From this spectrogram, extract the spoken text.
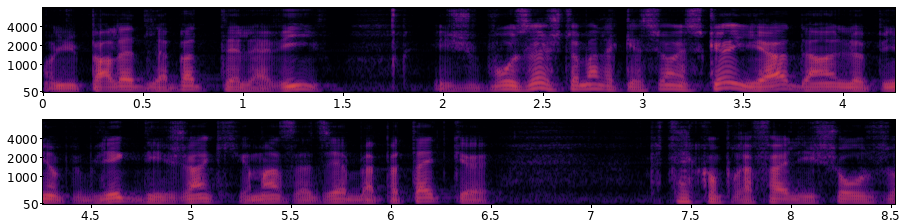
On lui parlait de là-bas de Tel Aviv. Et je vous posais justement la question, est-ce qu'il y a dans l'opinion publique des gens qui commencent à dire, ben, peut-être que peut-être qu'on pourrait faire les choses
